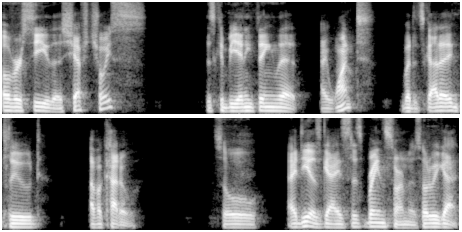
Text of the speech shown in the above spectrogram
oversee the chef's choice. This can be anything that I want, but it's got to include avocado. So ideas, guys. Let's brainstorm this. What do we got?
